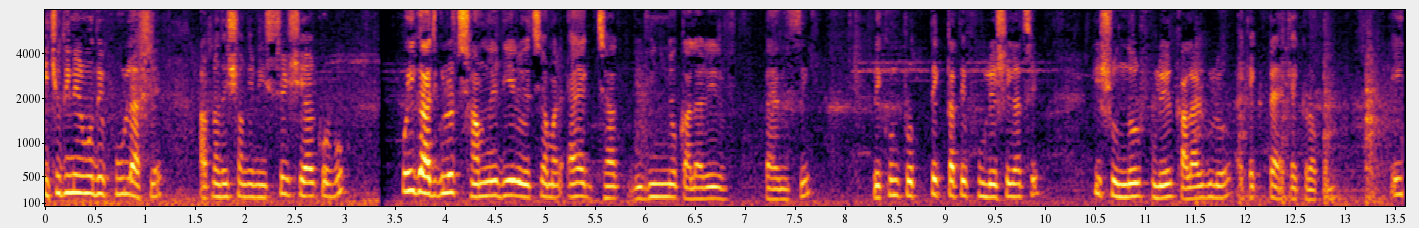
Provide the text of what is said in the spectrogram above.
কিছুদিনের মধ্যে ফুল আসলে আপনাদের সঙ্গে নিশ্চয়ই শেয়ার করব। ওই গাছগুলোর সামনে দিয়ে রয়েছে আমার এক ঝাঁক বিভিন্ন কালারের প্যান্সি দেখুন প্রত্যেকটাতে ফুল এসে গেছে। কি সুন্দর ফুলের কালারগুলো এক একটা, এক এক রকম। এই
